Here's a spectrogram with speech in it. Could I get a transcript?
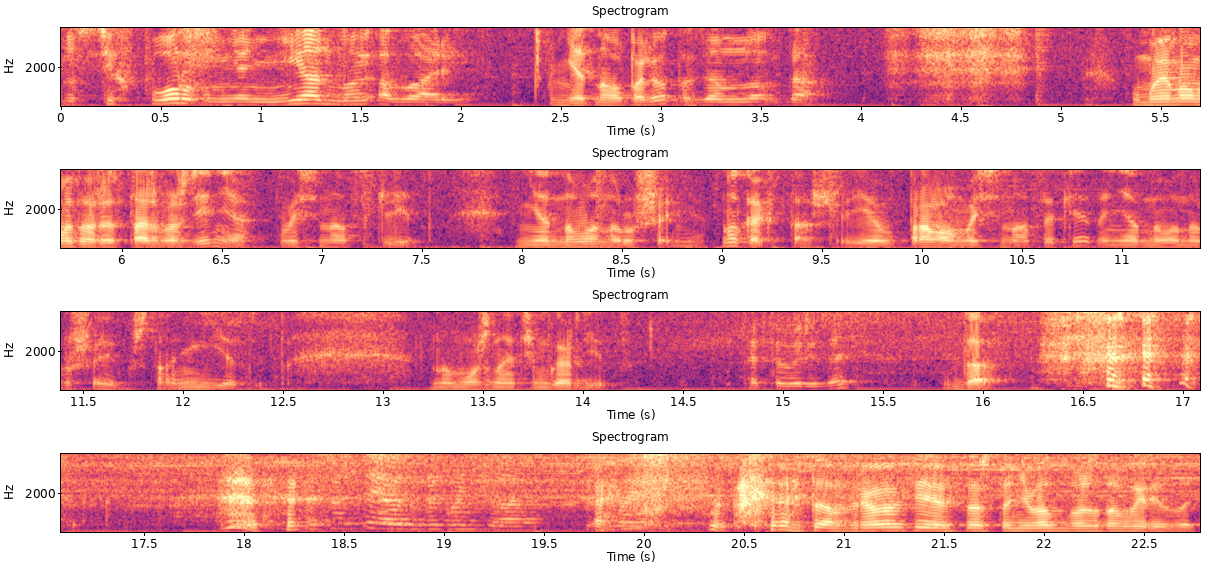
но с тех пор у меня ни одной аварии. Ни одного полета? За мной, да. У моей мамы тоже стаж вождения 18 лет. Ни одного нарушения. Ну, как стаж. Ее правам 18 лет, и ни одного нарушения, потому что она не ездит. Но можно этим гордиться. Это вырезать? Да. Хорошо, что я уже закончила. Да, в прямом эфире все, что невозможно вырезать.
